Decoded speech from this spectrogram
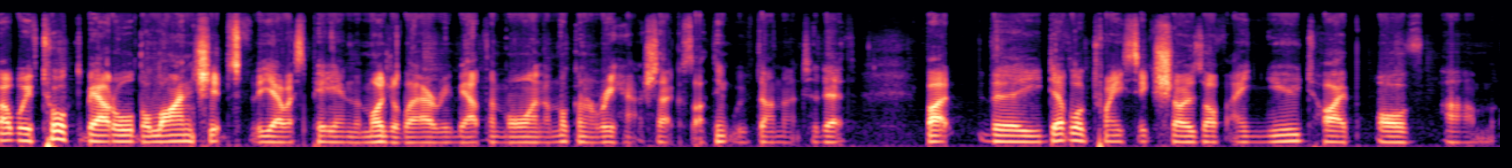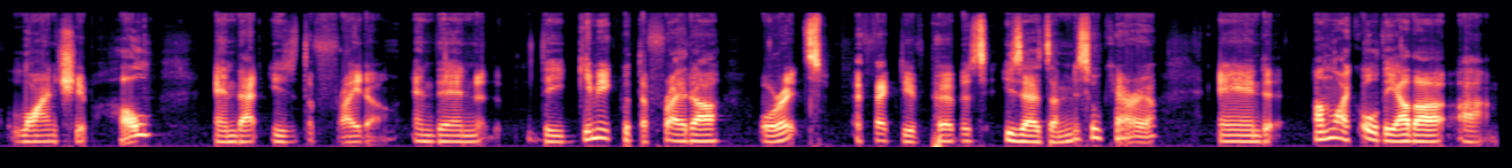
But we've talked about all the line ships for the OSP and the modularity about them all, and I'm not going to rehash that because I think we've done that to death. But the devlog 26 shows off a new type of um, line ship hull, and that is the freighter. And then the gimmick with the freighter, or its effective purpose is as a missile carrier. And unlike all the other um,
